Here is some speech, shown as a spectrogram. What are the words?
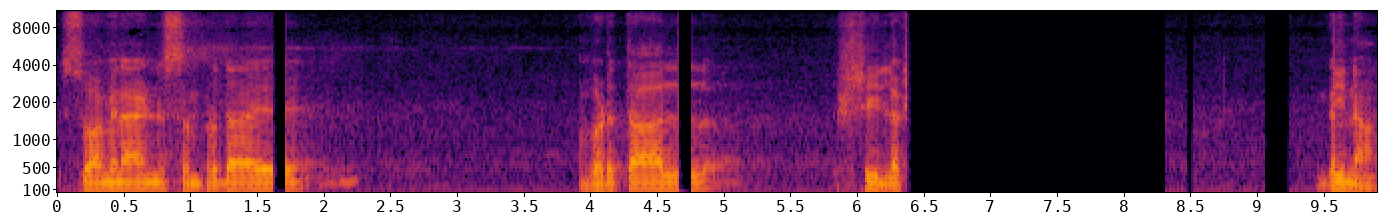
સ્વામિનારાયણ સંપ્રદાય વડતાલ શ્રી લક્ષ્મી ગદીના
